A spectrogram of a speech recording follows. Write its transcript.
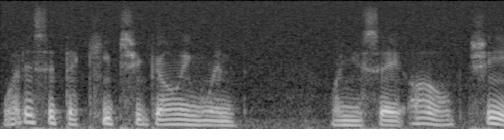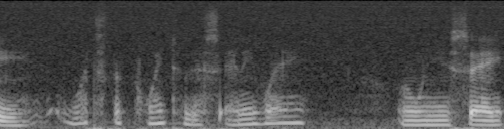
What is it that keeps you going when, when you say, oh, gee, what's the point of this anyway? Or when you say,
